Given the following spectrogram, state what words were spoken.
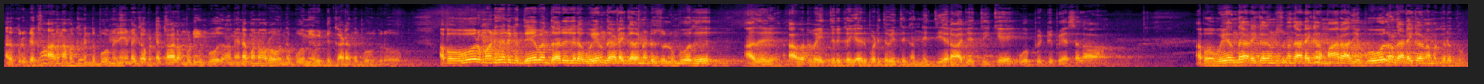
அது குறிப்பிட்ட காலம் நமக்கு இந்த பூமியில் நியமிக்கப்பட்ட காலம் முடியும் போது நம்ம என்ன பண்ணுறோம்? இந்த பூமியை விட்டு கடந்து போகிறோம். அப்போ ஒவ்வொரு மனிதனுக்கு தேவன் தருகிற உயர்ந்த அடைக்கலம் என்று சொல்லும்போது அது அவர் வைத்திருக்க ஏற்படுத்தி வைத்திருக்க நித்திய ராஜ்யத்துக்கே ஒப்பிட்டு பேசலாம். அப்போ உயர்ந்த அடைக்கலம் என்று சொல்லி அந்த அடைக்கலம் மாறாது. எப்போதும் அந்த அடைக்கலம் நமக்கு இருக்கும்.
